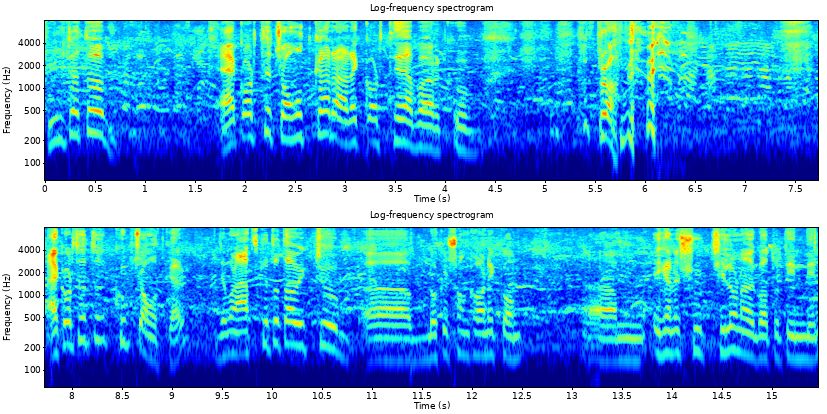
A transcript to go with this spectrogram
ফিল্মটা তো এক অর্থে চমৎকার, আরেক অর্থে আবার খুব প্রবলেম এক অর্থে তো খুব চমৎকার। যেমন আজকে তো তাও একটু লোকের সংখ্যা অনেক কম। এখানে শ্যুট ছিল না গত তিন দিন।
